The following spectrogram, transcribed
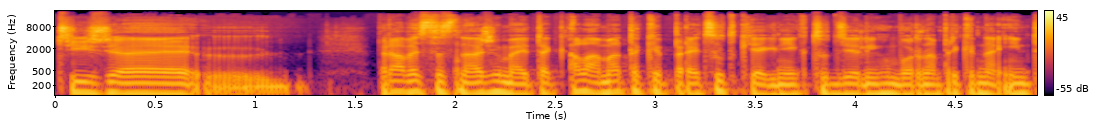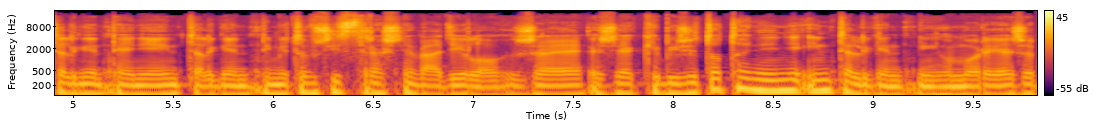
Čiže e, práve sa snažím aj tak, ale má také predsudky, ak niekto delí humor napríklad na inteligentný a neinteligentný. Mi to vždy strašne vadilo, že, že keby, že toto nie je inteligentný humor, je, že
